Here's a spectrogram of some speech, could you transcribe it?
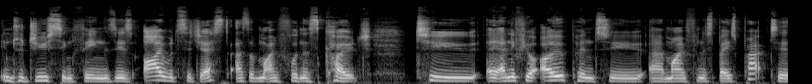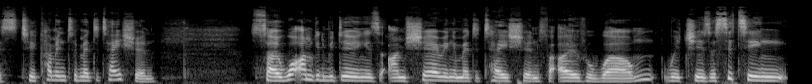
introducing things is I would suggest as a mindfulness coach to, and if you're open to uh, mindfulness based practice, to come into meditation. So, what I'm going to be doing is I'm sharing a meditation for overwhelm, which is a sitting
